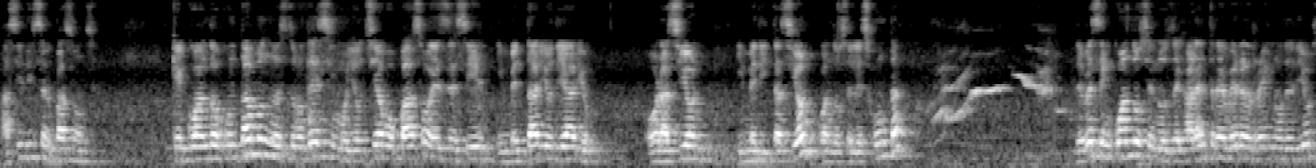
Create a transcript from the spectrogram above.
Así dice el paso 11. Que cuando juntamos nuestro décimo y onceavo paso, es decir, inventario diario, oración y meditación, cuando se les junta, de vez en cuando se nos dejará entrever el reino de Dios.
